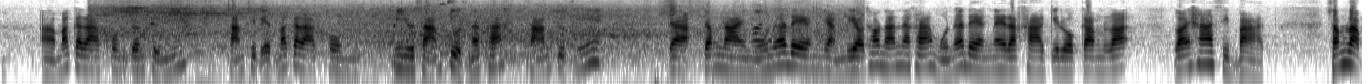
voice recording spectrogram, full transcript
17 มกราคมจนถึง 31 มกราคมมีอยู่ 3 จุดนะคะ 3 จุดนี้จะจำหน่ายหมูเนื้อแดงอย่างเดียวเท่านั้นนะคะ หมูเนื้อแดงในราคากิโลกรรัมละ 150 บาทสำหรับ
